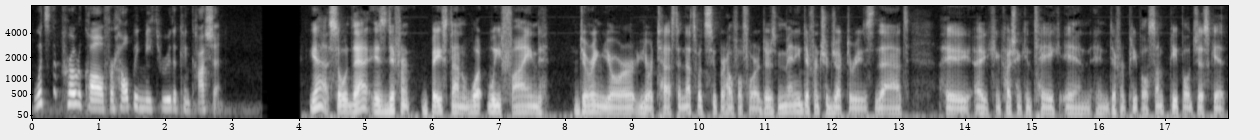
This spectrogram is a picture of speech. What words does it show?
What's the protocol for helping me through the concussion? Yeah, so that is different based on what we find during your your test and that's what's super helpful for it. There's many different trajectories that a, a concussion can take in in different people. Some people just get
